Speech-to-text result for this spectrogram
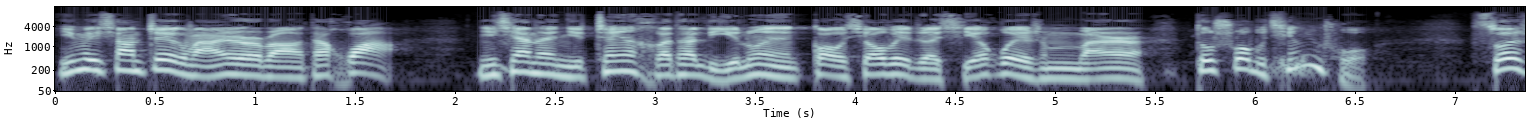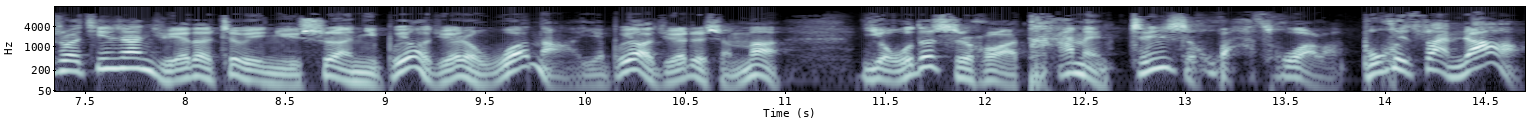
因为像这个玩意儿吧，他画，你现在你真和他理论告消费者协会什么玩意儿都说不清楚。所以说，金山觉得这位女士啊，你不要觉着窝囊，也不要觉着什么。有的时候啊，他们真是画错了，不会算账。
